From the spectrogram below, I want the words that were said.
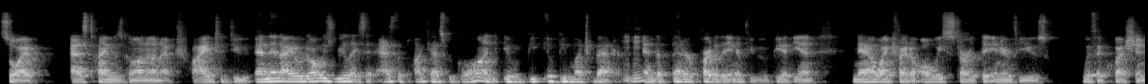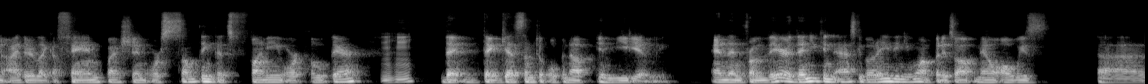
So I've as time has gone on, I've tried to do, and then I would always realize that as the podcast would go on, it would be it would be much better, Mhm. and the better part of the interview would be at the end. Now I try to always start the interviews with a question, either like a fan question or something that's funny or out there mhm. that that gets them to open up immediately. And then from there, then you can ask about anything you want, but it's all, now always uh,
